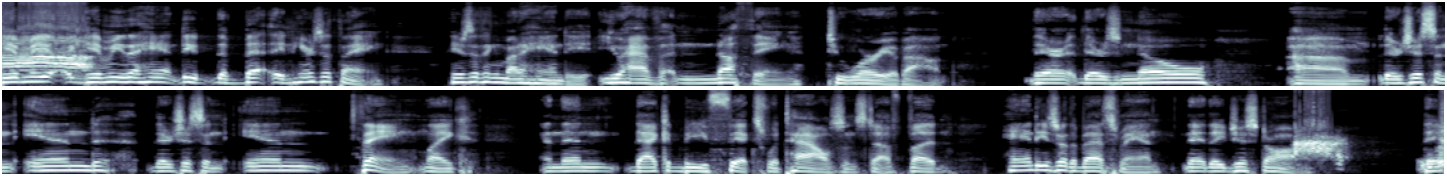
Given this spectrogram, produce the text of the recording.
give me, give me the hand, dude. The bet, and here's the thing. Here's the thing about a handy. You have nothing to worry about. There, there's no, um, there's just an end. There's just an end thing. Like, and then that could be fixed with towels and stuff. But handies are the best, man. They they just are. They, uh,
